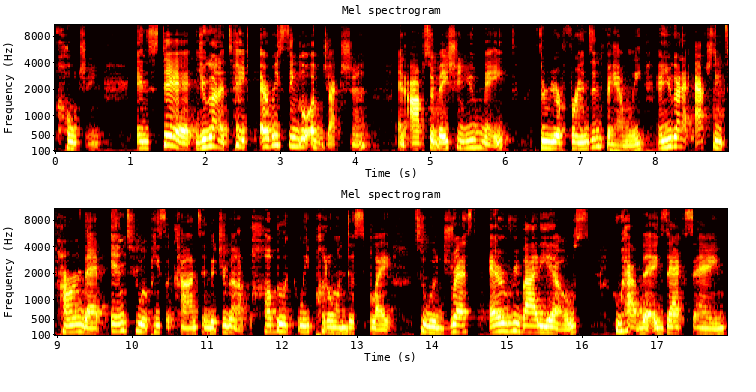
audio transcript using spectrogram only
coaching. Instead, you're going to take every single objection and observation you make through your friends and family, and you're going to actually turn that into a piece of content that you're going to publicly put on display to address everybody else who have the exact same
